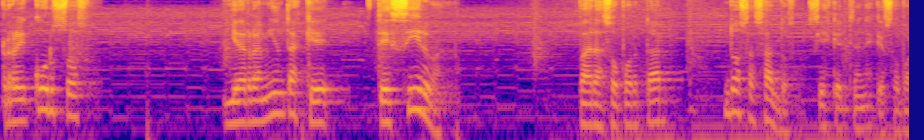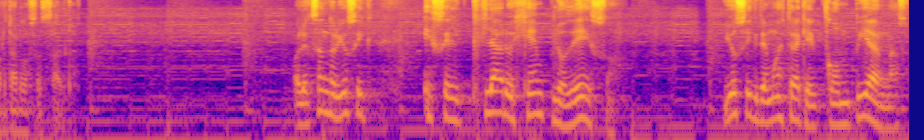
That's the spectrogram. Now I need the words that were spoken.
recursos y herramientas que te sirvan para soportar dos asaltos, si es que tienes que soportar dos asaltos. Alexander Yusik es el claro ejemplo de eso. Yusik demuestra que con piernas,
